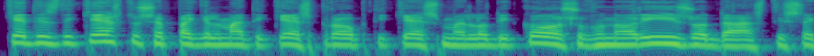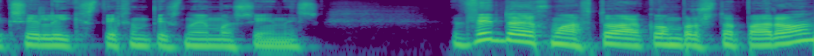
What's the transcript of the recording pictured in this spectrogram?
και τις δικές τους επαγγελματικές προοπτικές μελλοντικώς γνωρίζοντας τις εξελίξεις τεχνητής νοημοσύνης. Δεν το έχουμε αυτό ακόμη προς το παρόν,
